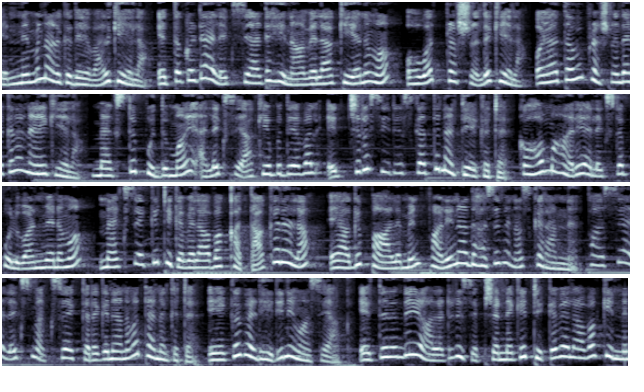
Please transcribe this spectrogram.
වෙන්නෙම නරක දේවල් කියලා. එතකොට ඇලෙක්ස් එයාට hina වෙලා කියනවා ඔහුවත් ප්‍රශ්නද කියලා. ඔයා තව ප්‍රශ්න දැකලා නැහැ කියලා. මැක්ස්ට පුදුමයි ඇලෙක්ස් එයා කියපු දේවල් එච්චර සීරියස් ගත්ත නැති එකට. කොහොම හරි ඇලෙක්ස්ට පුළුවන් වෙනවා මැක්ස් එක්ක ටික වෙලාවක් කතා කරලා එයාගේ පාර්ලිමේන්ත් පණින අදහස වෙනස් කරන්න. පස්සේ ඇලෙක්ස් මැක්ස් එක්කරගෙන යනවා තැනකට. ඒක වැඩිහිටි නිවාසයක්. එතනදී යාලට රිසෙප්ෂන් එකේ ටික වෙලාවක් ඉන්න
